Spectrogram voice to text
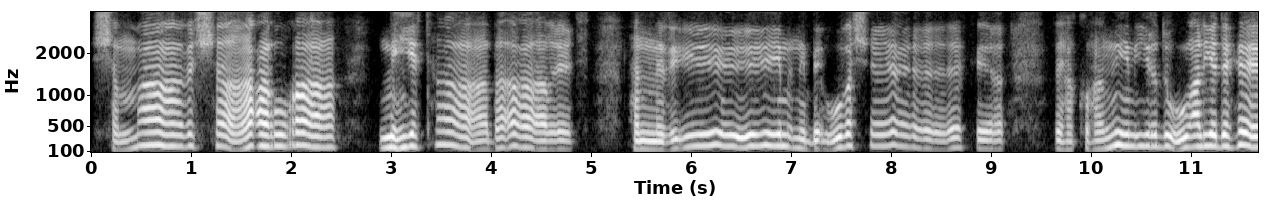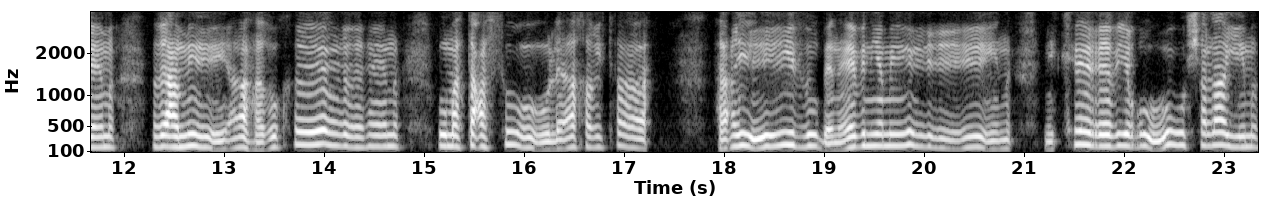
שמע ושעה ארורה נהייתה בארץ הנביאים ניבאו בשקר והכהנים ירדו על ידיהם ועמי אהבו כן ומה תעשו לאחריתה? העיזו בני בנימין מקרב ירושלים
